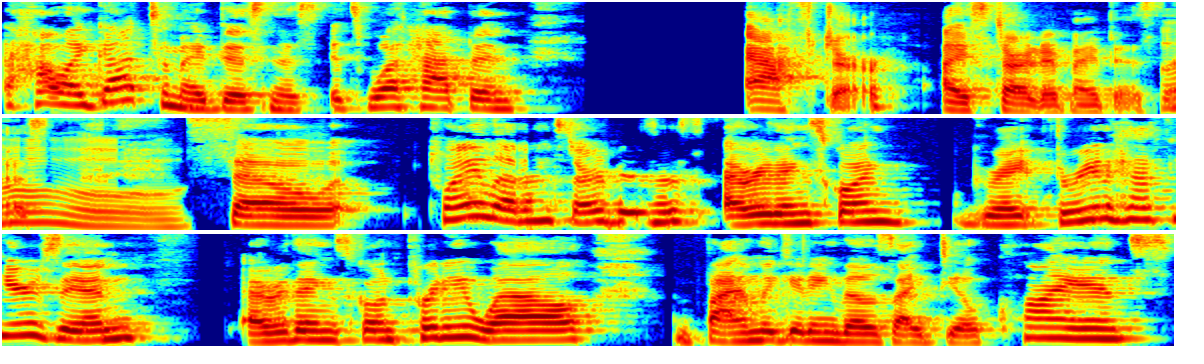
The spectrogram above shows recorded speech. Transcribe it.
how I got to my business. It's what happened after I started my business. Oh, So 2011 started business. Everything's going great. Three and a half years in, everything's going pretty well. I'm finally getting those ideal clients,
